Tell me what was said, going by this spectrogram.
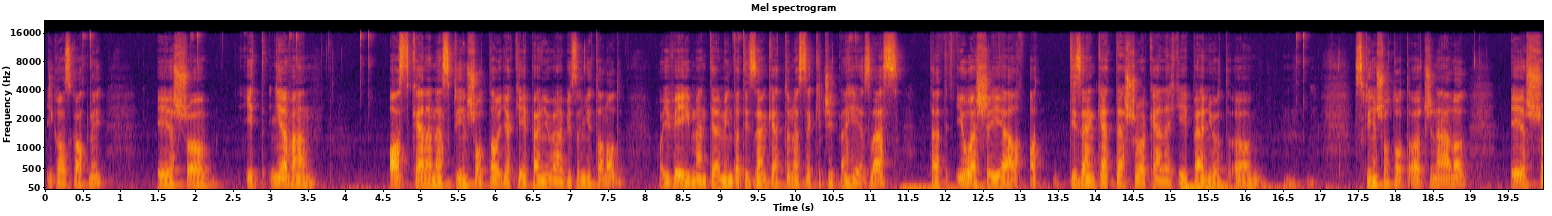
igazgatni, és uh, itt nyilván azt kellene screenshottal, ugye a képernyővel bizonyítanod, hogy végigmentél mind a 12-n, ez egy kicsit nehéz lesz, tehát jó eséllyel a 12-esről kell egy képernyőt uh, screenshotot csinálnod, és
